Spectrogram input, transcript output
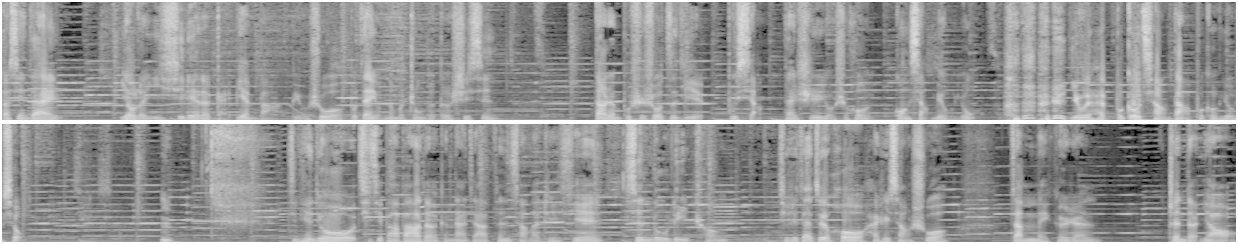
到现在，有了一系列的改变吧，比如说不再有那么重的得失心。当然不是说自己不想，但是有时候光想没有用，因为还不够强大，不够优秀。嗯，今天就七七八八的跟大家分享了这些心路历程。其实，在最后还是想说，咱们每个人真的要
